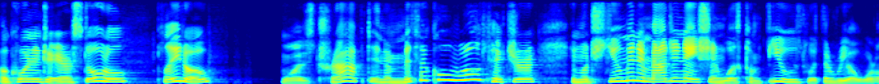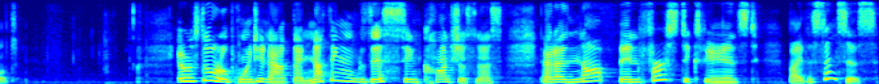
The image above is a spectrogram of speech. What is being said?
According to Aristotle, Plato was trapped in a mythical world picture in which human imagination was confused with the real world. Aristotle pointed out that nothing exists in consciousness that has not been first experienced by the senses.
